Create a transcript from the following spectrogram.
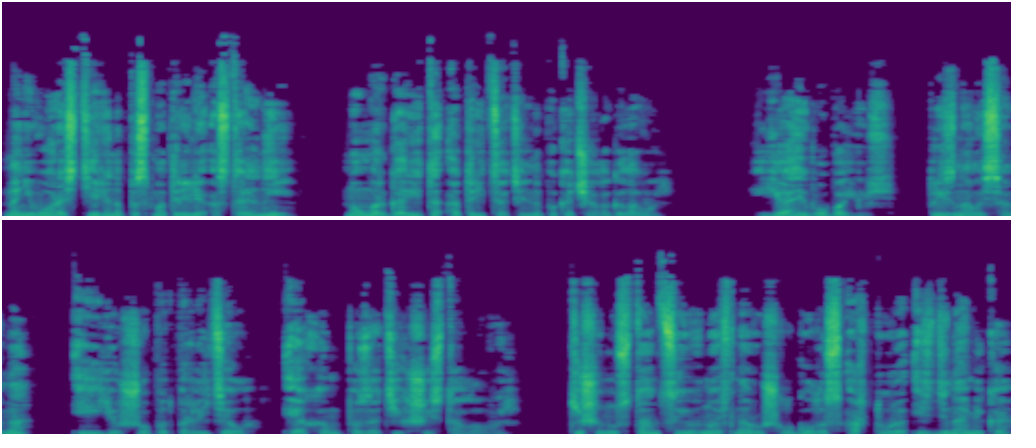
На него растерянно посмотрели остальные, но Маргарита отрицательно покачала головой. «Я его боюсь», — призналась она, и ее шепот пролетел эхом по затихшей столовой. Тишину станции вновь нарушил голос Артура из динамика.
